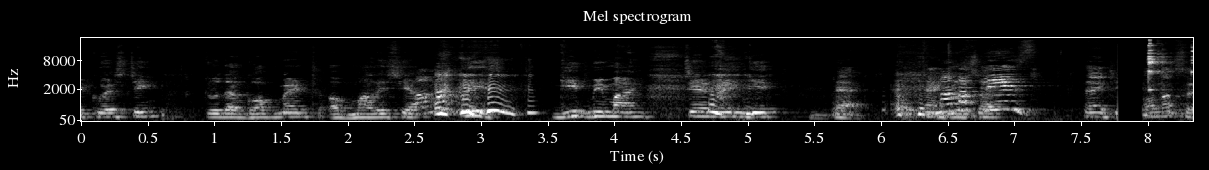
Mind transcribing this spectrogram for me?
requesting to the government of Malaysia please give me my ten ringgit back thank you sir thank you আছে?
